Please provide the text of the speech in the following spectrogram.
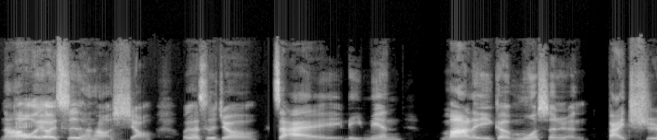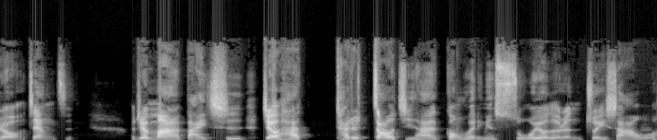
然后我有一次很好笑，我有一次就在里面骂了一个陌生人白痴哦，这样子，我就骂了白痴，结果他他就召集他工会里面所有的人追杀我。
